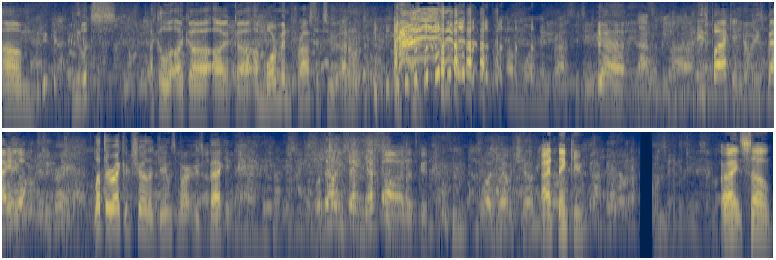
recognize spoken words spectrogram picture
um, he looks like a like a like a, a Mormon prostitute. I don't. a Mormon prostitute. Yeah. That would be hot. He's packing. He's packing. Let the record show that James Martin is packing. What the hell are you saying? Yes. Oh, that's good. What? Do I have a show? Alright, thank you. Alright, so,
